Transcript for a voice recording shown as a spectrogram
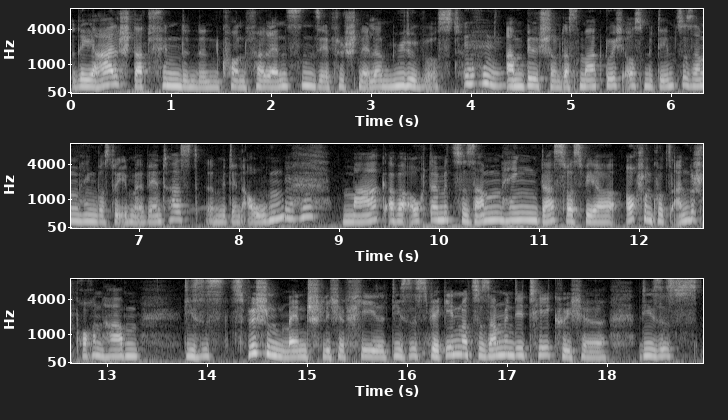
real stattfindenden Konferenzen sehr viel schneller müde wirst mhm. am Bildschirm. Das mag durchaus mit dem zusammenhängen, was du eben erwähnt hast, äh, mit den Augen, mhm. mag aber auch damit zusammenhängen, das, was wir auch schon kurz angesprochen haben, dieses Zwischenmenschliche fehlt, dieses, wir gehen mal zusammen in die Teeküche, dieses,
